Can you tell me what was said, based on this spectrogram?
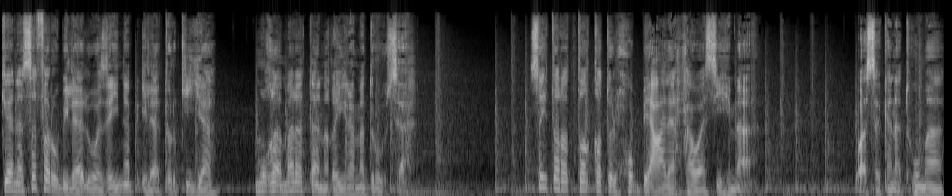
كان سفر بلال وزينب إلى تركيا مغامرة غير مدروسة. سيطرت طاقة الحب على حواسهما. وسكنتهما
